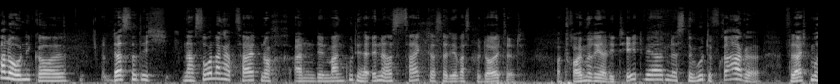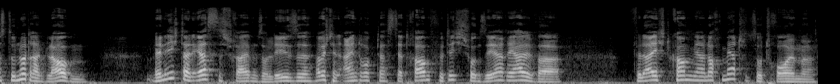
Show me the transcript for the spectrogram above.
Hallo Nicole. Dass du dich nach so langer Zeit noch an den Mann gut erinnerst, zeigt, dass er dir was bedeutet. Ob Träume Realität werden, ist eine gute Frage. Vielleicht musst du nur dran glauben. Wenn ich dein erstes Schreiben so lese, habe ich den Eindruck, dass der Traum für dich schon sehr real war. Vielleicht kommen ja noch mehr so Träume.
